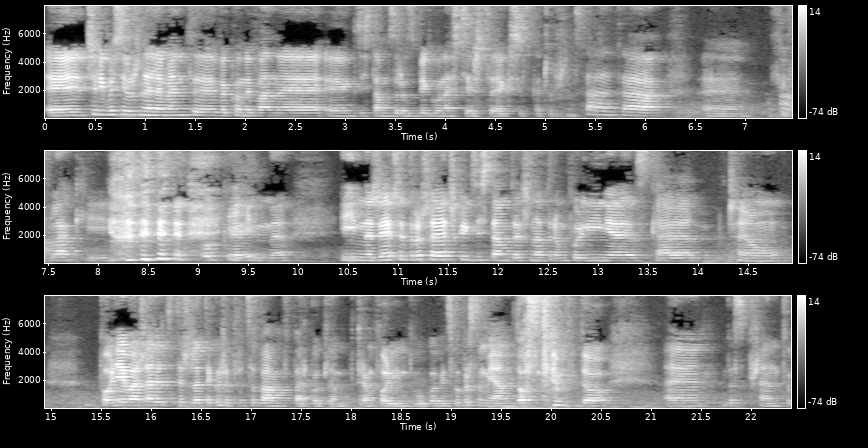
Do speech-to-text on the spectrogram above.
E, czyli właśnie różne elementy wykonywane e, gdzieś tam z rozbiegu na ścieżce, jak się skacze różne salta, e, fiflaki okay. i, inne, i inne rzeczy. Troszeczkę gdzieś tam też na trampolinie skaczę, ponieważ, ale to też dlatego, że pracowałam w parku trampolin długo, więc po prostu miałam dostęp do, e, do sprzętu.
